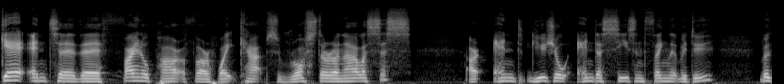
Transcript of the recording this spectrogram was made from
get into the final part of our Whitecaps roster analysis our end usual end of season thing that we do. We're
